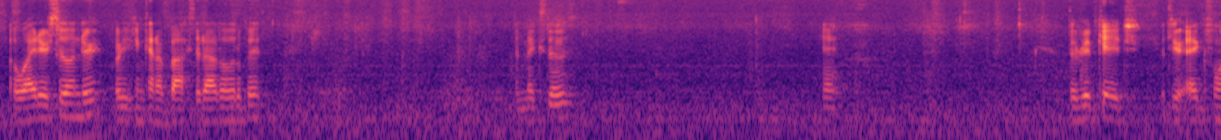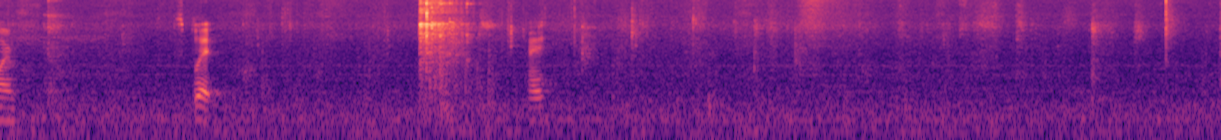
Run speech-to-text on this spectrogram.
a wider cylinder, or you can kind of box it out a little bit and mix those. Okay. The rib cage with your egg form, split. Right?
